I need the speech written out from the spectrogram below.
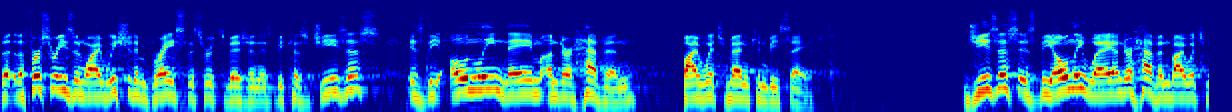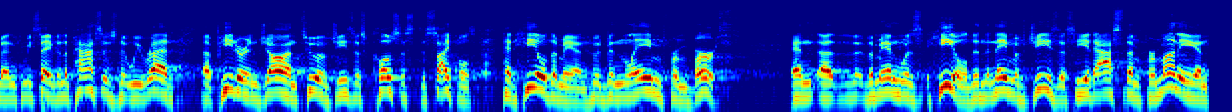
The, the first reason why we should embrace this roots vision is because Jesus is the only name under heaven by which men can be saved. Jesus is the only way under heaven by which men can be saved. In the passage that we read, uh, Peter and John, two of Jesus' closest disciples, had healed a man who had been lame from birth and uh, the, the, man was healed in the name of Jesus. He had asked them for money, and,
